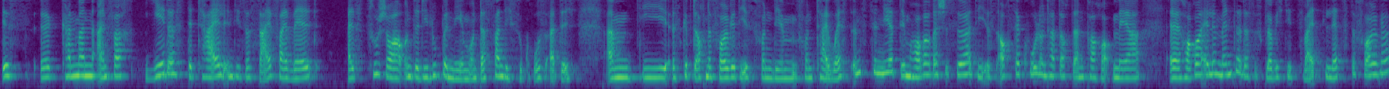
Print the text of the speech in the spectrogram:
ist, äh, kann man einfach jedes Detail in dieser Sci-Fi-Welt als Zuschauer unter die Lupe nehmen und das fand ich so großartig. Ähm, die, es gibt auch eine Folge, die ist von dem von Ty West inszeniert, dem Horrorregisseur. Die ist auch sehr cool und hat auch dann ein paar mehr äh, Horrorelemente. Das ist, glaube ich, die zweitletzte Folge.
